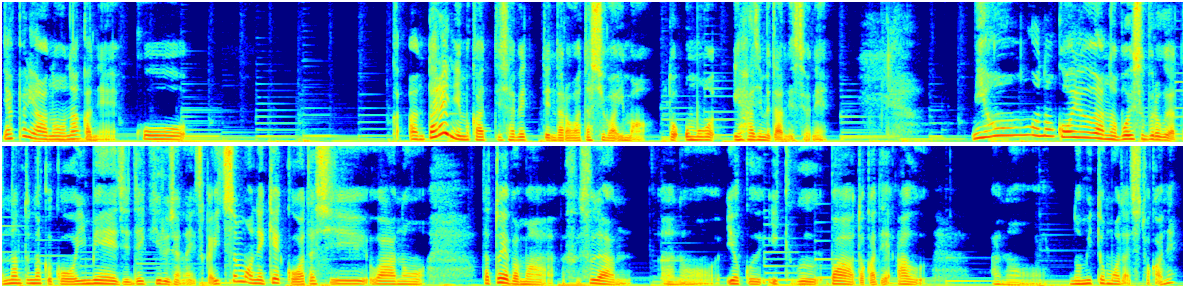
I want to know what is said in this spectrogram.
やっぱりあの、なんかね、こう、あ誰に向かって喋ってんだろう、私は今、と思い始めたんですよね。日本語のこういうあの、ボイスブログだとなんとなくこう、イメージできるじゃないですか。いつもね、結構私はあの、例えばまあ、普段、あの、よく行くバーとかで会う、あの、飲み友達とかね。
